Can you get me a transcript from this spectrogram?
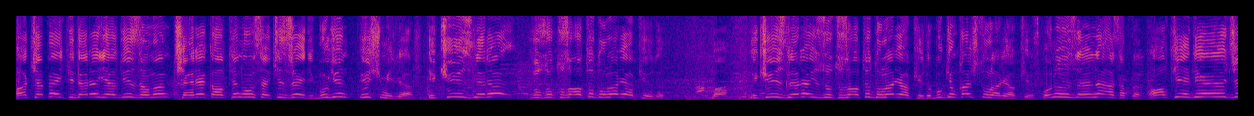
AKP iktidara geldiği zaman çeyrek altın 18 liraydı. Bugün 3 milyar. 200 lira 136 dolar yapıyordu. Bak 200 lira 136 dolar yapıyordu. Bugün kaç dolar yapıyor? Onun üzerinde hesapla. 6-7 ay önce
